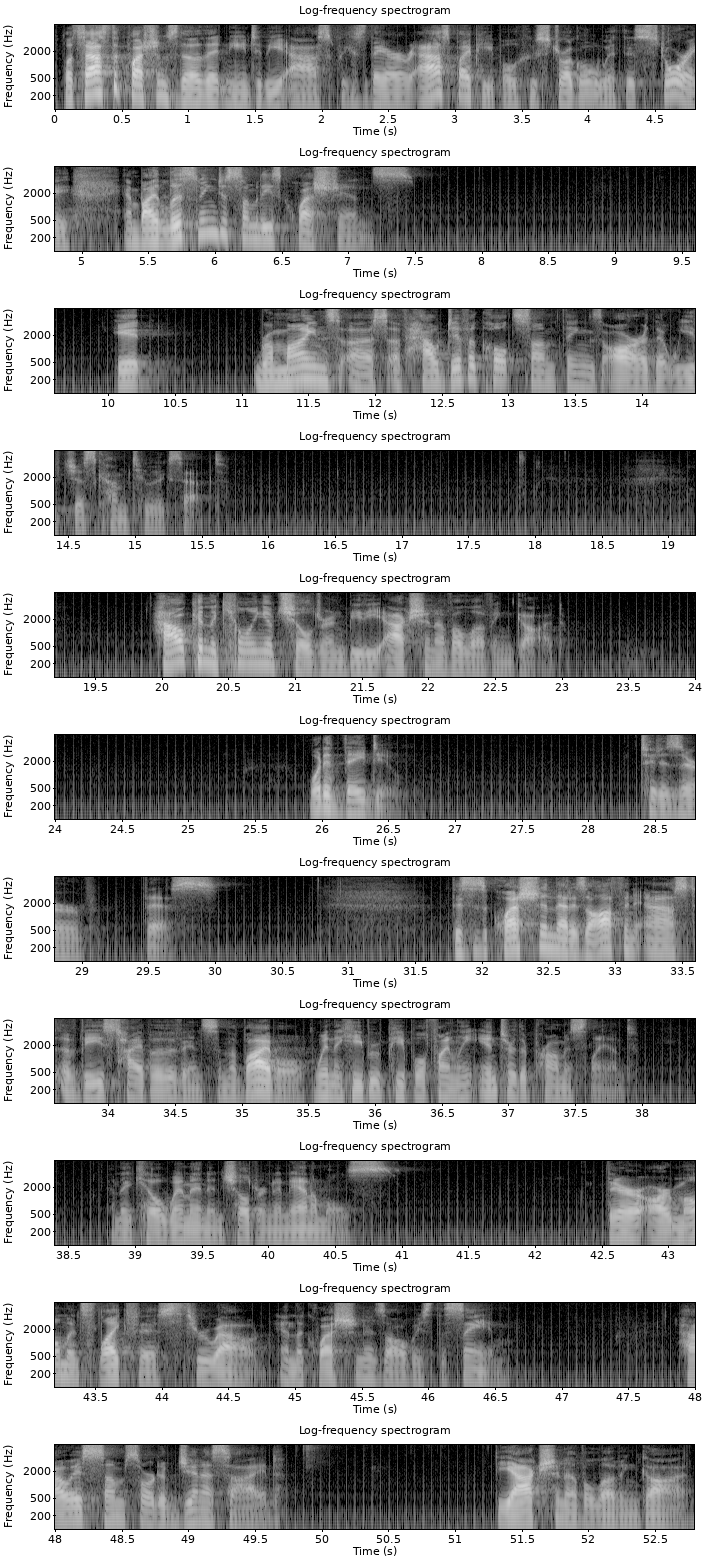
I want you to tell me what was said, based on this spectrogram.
Let's ask the questions, though, that need to be asked because they are asked by people who struggle with this story. And by listening to some of these questions, it reminds us of how difficult some things are that we've just come to accept. How can the killing of children be the action of a loving God? What did they do to deserve this? This is a question that is often asked of these type of events in the Bible when the Hebrew people finally enter the promised land and they kill women and children and animals. There are moments like this throughout, and the question is always the same How is some sort of genocide the action of a loving God?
